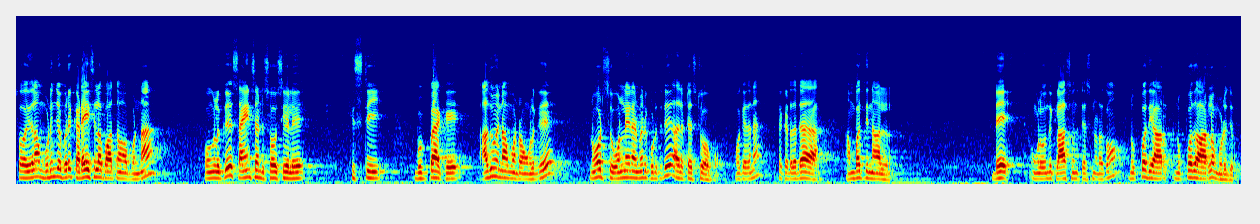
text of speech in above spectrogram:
ஸோ இதெல்லாம் முடிஞ்ச பிறகு கடைசியில் பார்த்தோம் அப்படின்னா உங்களுக்கு science and social history book back அதுவும் என்ன பண்ணுறோம் உங்களுக்கு? நோட்ஸ் ஒன்லைனர் மாதிரி கொடுத்துட்டு அதில் டெஸ்ட்டு வைப்போம். ஓகே தானே? ஸோ கிட்டத்தட்ட ஐம்பத்தி நாலு டே உங்களுக்கு வந்து கிளாஸ் வந்து டெஸ்ட் நடக்கும். முப்பது ஆறு முப்பது ஆறில் முடிஞ்சிடும்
